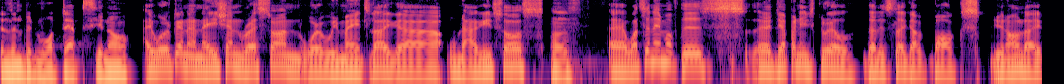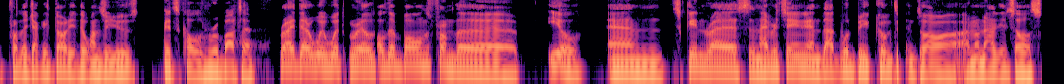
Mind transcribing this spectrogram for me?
a little bit more depth, you know? I worked in an Asian restaurant where we made like a unagi sauce. Mm. Uh, what's the name of this uh, Japanese grill that is like a box, you know, like for the yakitori, the ones you use? It's called robata. Right there, we would grill all the bones from the eel and skin rest and everything, and that would be cooked into our an unagi sauce.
